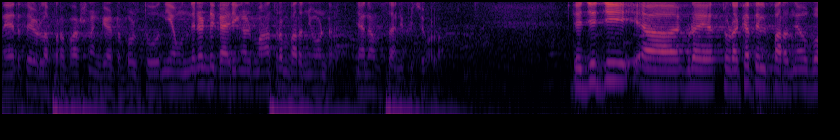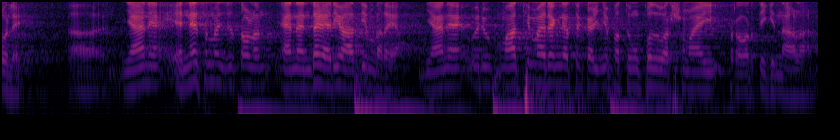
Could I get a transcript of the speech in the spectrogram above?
നേരത്തെയുള്ള പ്രഭാഷണം കേട്ടപ്പോൾ തോന്നിയ ഒന്ന് രണ്ട് കാര്യങ്ങൾ മാത്രം പറഞ്ഞുകൊണ്ട് ഞാൻ അവസാനിപ്പിച്ചുകൊള്ളാം രജിജി ആ, ഇവിടെ തുടക്കത്തിൽ പറഞ്ഞതുപോലെ ഞാൻ എന്നെ സംബന്ധിച്ചിടത്തോളം ഞാൻ എന്റെ കാര്യം ആദ്യം പറയാം. ഞാൻ ഒരു മാധ്യമ രംഗത്ത് കഴിഞ്ഞ പത്ത് മുപ്പത് വർഷമായി പ്രവർത്തിക്കുന്ന ആളാണ്.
